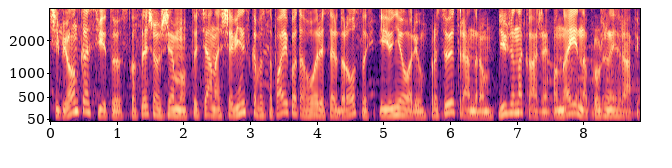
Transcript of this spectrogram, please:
Чемпіонка світу з класичного жиму Тетяна Щавінська виступає в категорії серед дорослих і юніорів. Працює тренером. Дівчина каже, у неї напружений графік.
